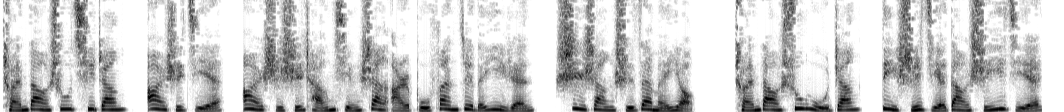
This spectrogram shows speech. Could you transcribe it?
传道书七章二十节，二十时常行善而不犯罪的艺人，世上实在没有。传道书五章第十节到十一节，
